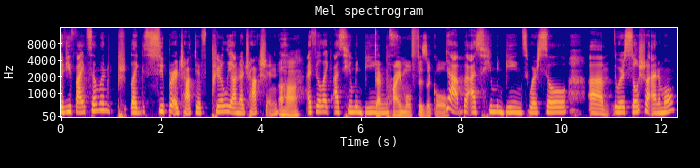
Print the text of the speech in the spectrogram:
if you find someone like super attractive purely on attraction, uh huh. I feel like as human beings, That primal physical. yeah, but as human beings, we're so um, we're a social animal.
